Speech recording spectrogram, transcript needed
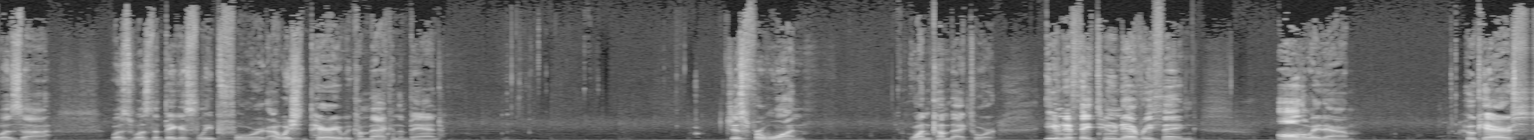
was uh, was was the biggest leap forward. I wish Perry would come back in the band just for one one comeback tour even if they tuned everything all the way down. Who cares?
